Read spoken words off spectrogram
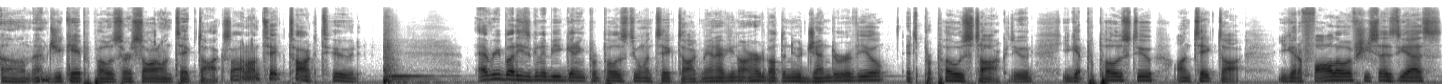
um, MGK proposed her, saw it on TikTok, saw it on TikTok, dude. Everybody's gonna be getting proposed to on TikTok, man. Have you not heard about the new gender reveal? It's proposed talk, dude. You get proposed to on TikTok. You get a follow if she says yes,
